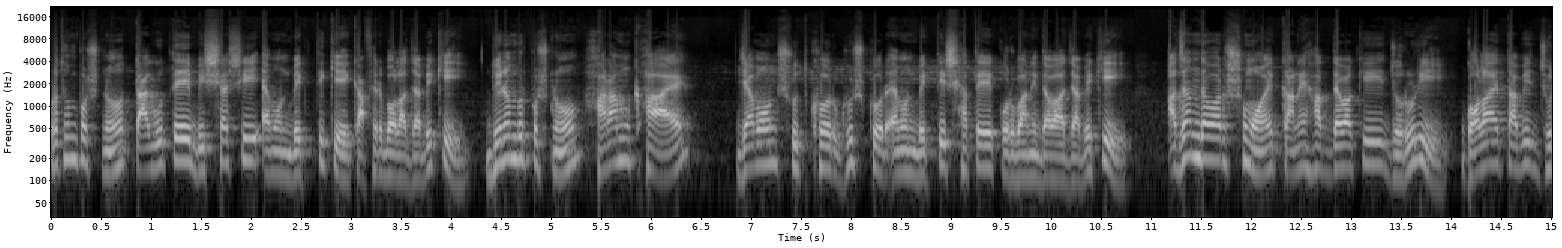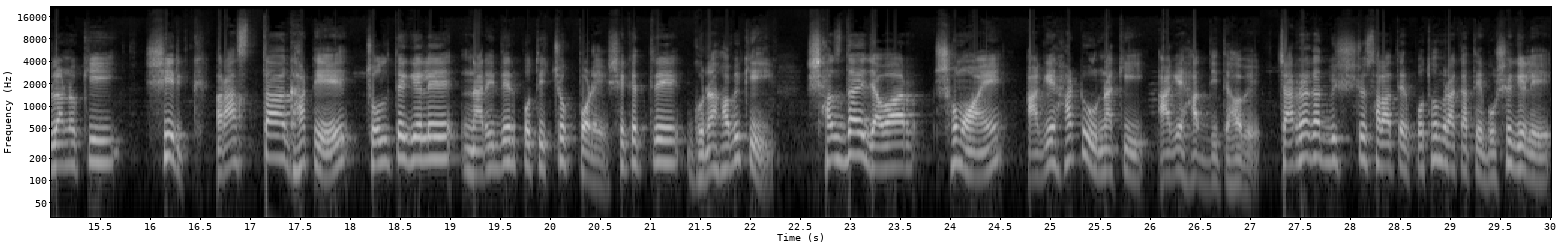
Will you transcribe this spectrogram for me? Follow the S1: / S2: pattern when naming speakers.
S1: প্রথম প্রশ্ন, তাগুতে বিশ্বাসী এমন ব্যক্তিকে কাফের বলা যাবে কি? দুই নম্বর প্রশ্ন, হারাম খায় যেমন সুদখোর ঘুষখোর এমন ব্যক্তির সাথে কোরবানি দেওয়া যাবে কি? আজান দেওয়ার সময় কানে হাত দেওয়া কি জরুরি? গলায় তাবিজ ঝুলানো কি শির্ক? রাস্তাঘাটে চলতে গেলে নারীদের প্রতি চোখ পড়ে, সেক্ষেত্রে গুণা হবে কি? সাজদায় যাওয়ার সময় আগে হাঁটু নাকি আগে হাত দিতে হবে? চার রাগাত বিশিষ্ট সালাতের প্রথম রাকাতে বসে গেলে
